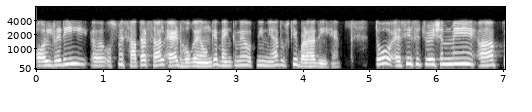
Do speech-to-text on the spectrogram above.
ऑलरेडी उसमें सात आठ साल ऐड हो गए होंगे बैंक ने उतनी म्याद उसकी बढ़ा दी है। तो ऐसी सिचुएशन में आप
